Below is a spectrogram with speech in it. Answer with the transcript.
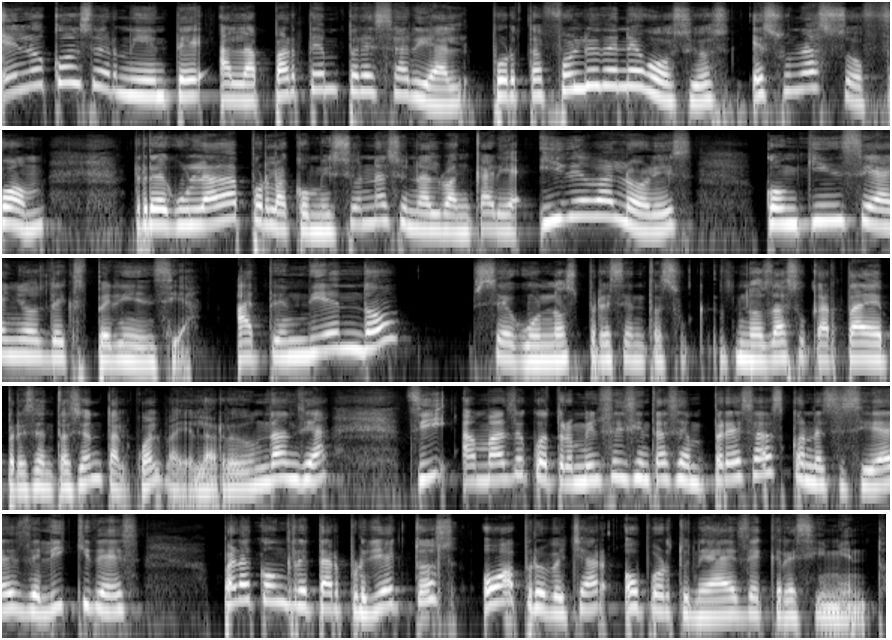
En lo concerniente a la parte empresarial, Portafolio de Negocios es una SOFOM regulada por la Comisión Nacional Bancaria y de Valores con 15 años de experiencia, atendiendo, según nos, presenta nos da su carta de presentación, tal cual, vaya la redundancia, ¿sí? a más de 4.600 empresas con necesidades de liquidez para concretar proyectos o aprovechar oportunidades de crecimiento.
